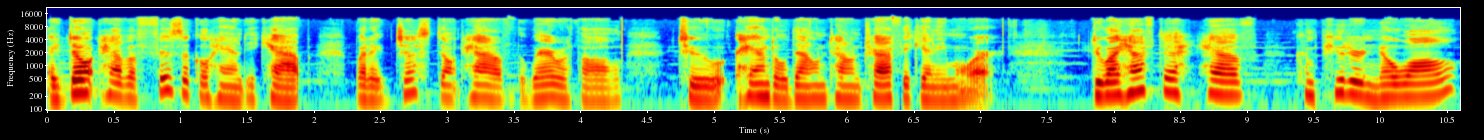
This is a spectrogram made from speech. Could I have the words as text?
I don't have a physical handicap, but I just don't have the wherewithal to handle downtown traffic anymore. Do I have to have computer know-all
